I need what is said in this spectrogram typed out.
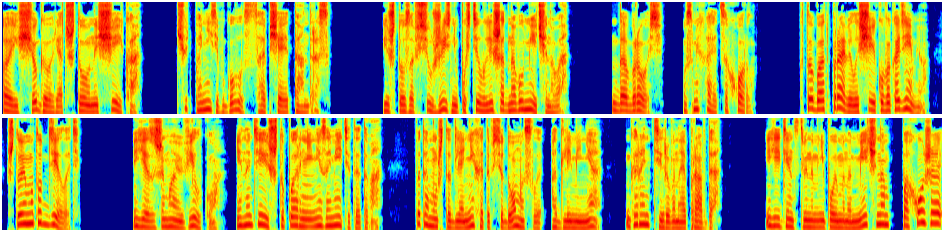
А еще говорят, что он ищейка. Чуть понизив голос, сообщает Андрос. И что за всю жизнь упустил лишь одного меченого. Да брось, усмехается Хорл. Кто бы отправил ищейку в академию? Что ему тут делать? Я сжимаю вилку и надеюсь, что парни не заметят этого, потому что для них это все домыслы, а для меня — гарантированная правда. Единственным непойманным меченым, похоже,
